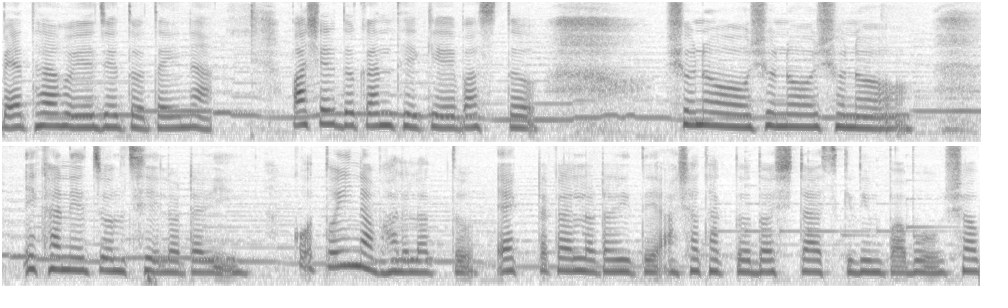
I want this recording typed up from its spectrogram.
ব্যথা হয়ে যেত, তাই না? পাশের দোকান থেকে বাঁচত, শুনো শুনো শুনো, এখানে চলছে লটারি। কতই না ভালো লাগতো। এক টাকার লটারিতে আশা থাকতো, দশটা আইসক্রিম পাবো, সব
